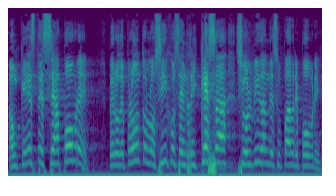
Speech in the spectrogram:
aunque éste sea pobre. Pero de pronto los hijos en riqueza se olvidan de su padre pobre.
